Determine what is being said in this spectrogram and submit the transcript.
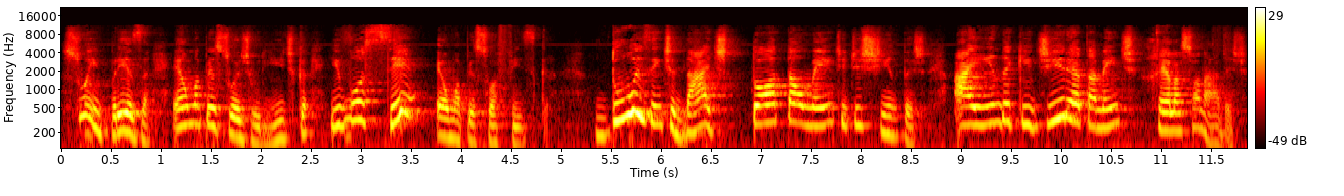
Sua empresa é uma pessoa jurídica e você é uma pessoa física. Duas entidades totalmente distintas, ainda que diretamente relacionadas.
